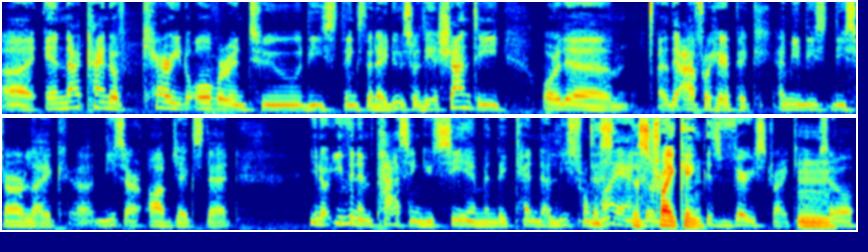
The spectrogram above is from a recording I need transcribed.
Uh, and that kind of carried over into these things that I do. So the Ashanti or the um, uh, the Afro hair pick. I mean, these these are like uh, these are objects that you know even in passing you see them and they tend at least from That's- my angle striking. it's very striking Mm. so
